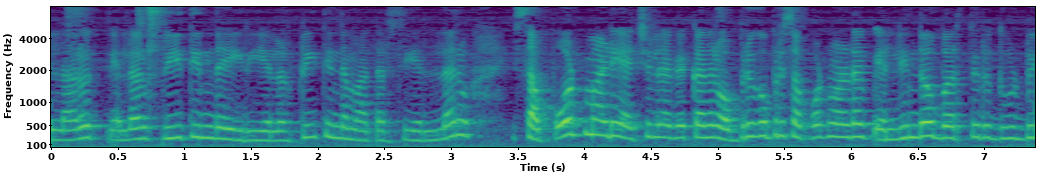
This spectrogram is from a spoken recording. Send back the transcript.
ಎಲ್ಲರೂ ಎಲ್ಲರೂ ಪ್ರೀತಿಯಿಂದ ಇರಿ, ಎಲ್ಲರೂ ಪ್ರೀತಿಯಿಂದ ಮಾತಾಡಿಸಿ, ಎಲ್ಲರೂ ಸಪೋರ್ಟ್ ಮಾಡಿ ಆ್ಯಕ್ಚುಲಿ ಹೇಳ್ಬೇಕಂದ್ರೆ ಒಬ್ರಿಗೊಬ್ರು ಸಪೋರ್ಟ್ ಮಾಡೋಕೆ ಎಲ್ಲಿಂದೋ ಬರ್ತಿರೋ ದುಡ್ಡು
